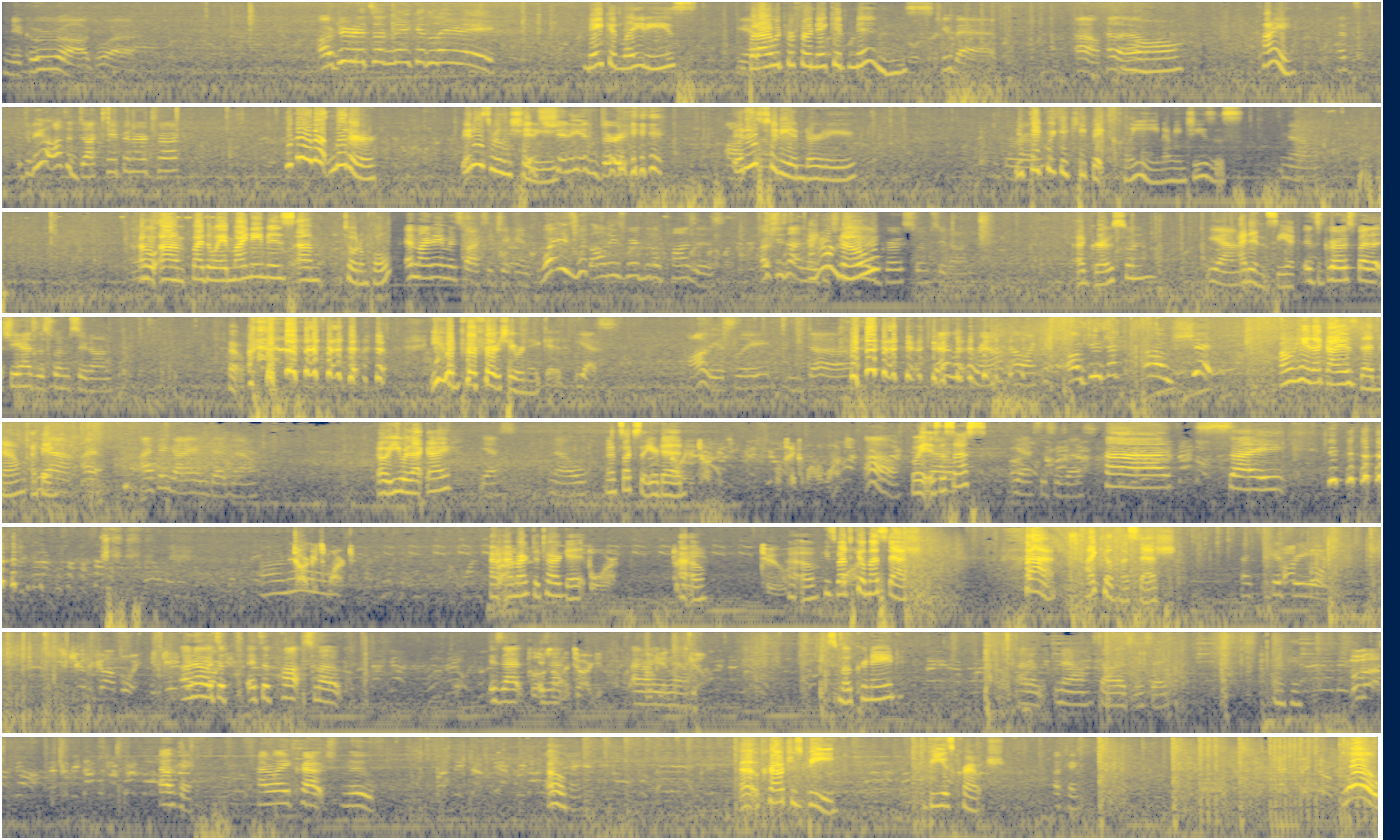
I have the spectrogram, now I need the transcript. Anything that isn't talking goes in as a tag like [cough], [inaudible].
Nicaragua. Oh, dude, it's a naked lady. Naked ladies. Yeah. But I would prefer naked men's. Too bad. Oh, hello. Aww. Hi. That's. Do we have lots of duct tape in our truck? Look at all that litter. It is really shitty. It's shitty and dirty. [laughs] It is shitty and dirty. You'd think we could keep it clean. I mean, Jesus. No. Oh, um, by the way, my name is um Totem Pole. And my name is Foxy Chicken. What is with all these weird little pauses? Oh, she's not naked. I don't she's know. a gross swimsuit on. A gross one. Yeah. I didn't see it. It's gross by that she has a swimsuit on. Oh. [laughs] you would prefer she were naked. Yes. Obviously. Duh. [laughs] Can I look around? Oh, I can't. Oh, dude, that. Oh, shit. Oh, hey, that guy is dead now. I think. Yeah, I, I think I am dead now. Oh, you were that guy. Yes. No. It sucks that you're dead. All your targets. We'll take them all at once. Oh. Wait, is this us? Yes, this is us. Hi. Psych. [laughs] oh no. Targets marked. I, I marked a target. Four, three, Uh oh. two, Uh oh. He's about to kill Mustache. Ha! I killed Mustache. That's good for you. Secure the convoy. Engage Oh no, it's a it's a pop smoke. Is that is Close on the that? target. I don't Okay, even let's know. go. Smoke grenade. I don't know. That's not what I was gonna say. Okay. Move up. Okay. How do I crouch? Move. Oh. Okay. Uh, crouch is B. B is crouch. Okay. Whoa!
